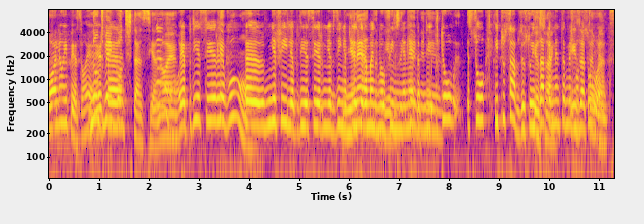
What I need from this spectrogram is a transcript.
olham e pensam... é, Não te esta- veem com distância, não, é? podia ser Que é bom. a minha filha, podia ser minha vizinha, Minha podia ser a mãe do neta, meu filho, não minha neta, minha- podia, porque eu sou, e tu sabes, eu sou Eu exatamente sei, a mesma pessoa. exatamente.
